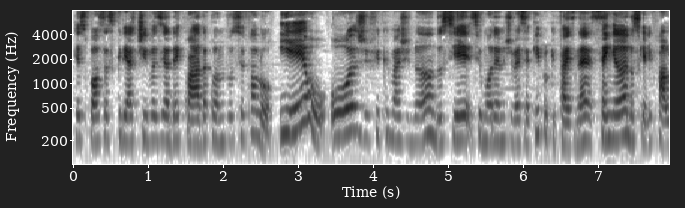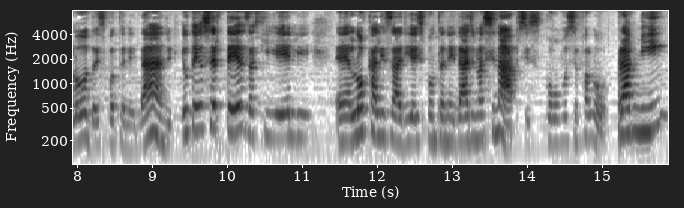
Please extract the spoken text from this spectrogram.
respostas criativas e adequadas, como você falou. E eu, hoje, fico imaginando, se, se o Moreno tivesse aqui, porque faz né, 100 anos que ele falou da espontaneidade, eu tenho certeza que ele é, localizaria a espontaneidade nas sinapses, como você falou. Para mim,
